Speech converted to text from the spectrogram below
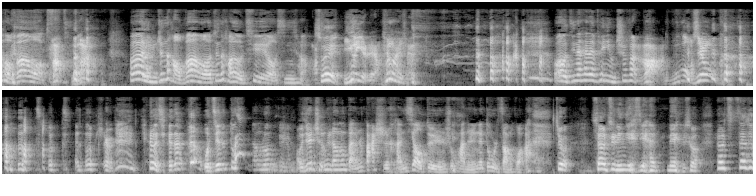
好棒哦！操你妈！哇，你们真的好棒哦，真的好有趣哦！心想，所以一个月两千块钱。哇！我今天还得陪你们吃饭，哇，不报销，就全都是。其实我觉得，我觉得都市当中，我觉得城市当中百分之八十含笑对人说话的人，应该都是脏话。就像志玲姐姐那个说说在最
